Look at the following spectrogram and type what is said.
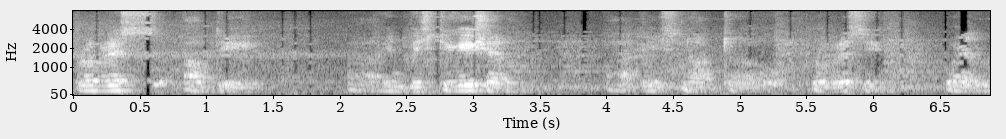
progress of the uh, investigation uh, is not uh, progressing well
